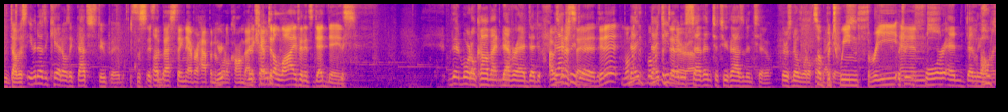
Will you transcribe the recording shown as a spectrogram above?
The dumbest. Even as a kid, I was like, "That's stupid." It's the, it's Um, the best thing to ever happen to Mortal Kombat. It kept it alive in its dead days. that Mortal Kombat never had dead. I was it gonna actually say, did. did it? When was the, Nin- when was the dead era? 1997 to 2002. There was no Mortal Kombat. So between games. three between and four and Deadly Oh Alliance.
